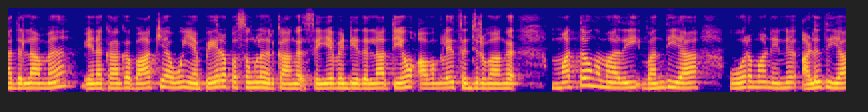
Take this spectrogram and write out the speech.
அது இல்லாமல் எனக்காக பாக்கியாவும் என் பேர பசங்களும் இருக்காங்க. செய்ய வேண்டியது எல்லாத்தையும் அவங்களே செஞ்சுருவாங்க. மற்றவங்க மாதிரி வந்தியா ஓரமாக நின்று அழுதியா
